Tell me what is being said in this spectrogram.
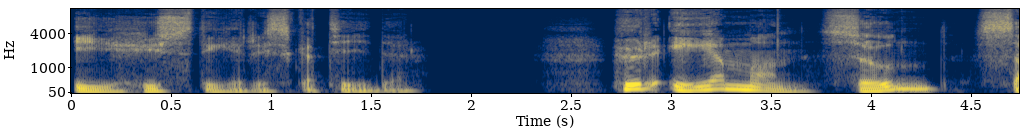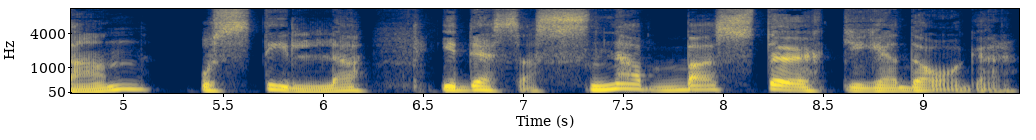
i hysteriska tider? Hur är man sund, sann och stilla i dessa snabba, stökiga dagar.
